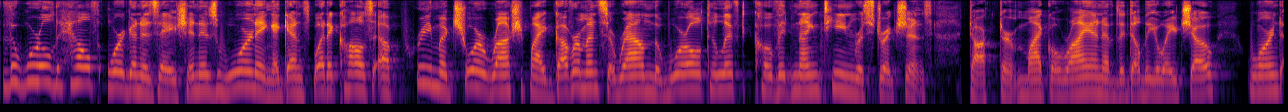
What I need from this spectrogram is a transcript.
The World Health Organization is warning against what it calls a premature rush by governments around the world to lift COVID 19 restrictions. Dr. Michael Ryan of the WHO warned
